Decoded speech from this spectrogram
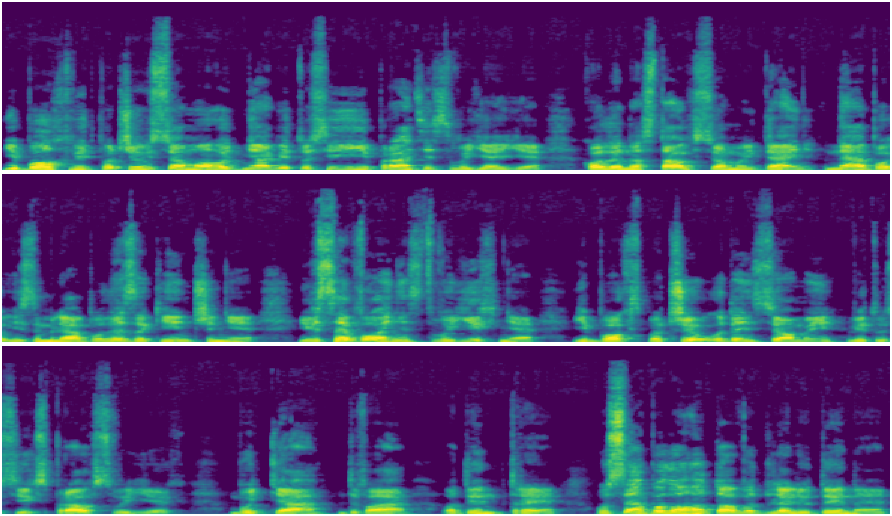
І Бог відпочив сьомого дня від усієї праці своєї, коли настав сьомий день, небо і земля були закінчені, і все воїнство їхнє, і Бог спочив у день сьомий від усіх справ своїх. Буття 2, 1, 3. Усе було готово для людини.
